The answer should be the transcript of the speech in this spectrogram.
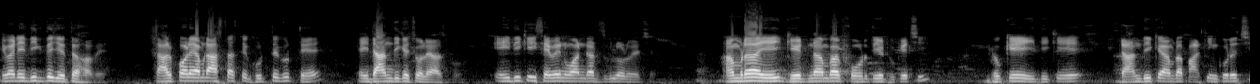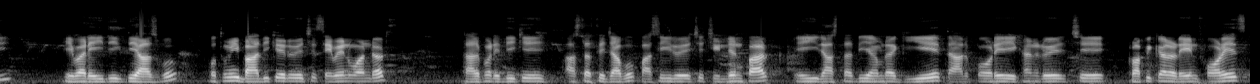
এবার এদিক দিয়ে যেতে হবে। তারপরে আমরা আস্তে আস্তে ঘুরতে ঘুরতে এই ডান দিকে চলে আসব। এই দিকেই সেভেন ওয়ান্ডার্সগুলো রয়েছে। আমরা এই গেট নাম্বার ফোর দিয়ে ঢুকেছি। ঢুকে এই দিকে ডান দিকে আমরা পার্কিং করেছি। এবার এই দিক দিয়ে আসব। প্রথমেই বাঁ দিকে রয়েছে সেভেন ওয়ান্ডার্স তারপর এদিকে আস্তে আস্তে যাব। পাশেই রয়েছে চিলড্রেন পার্ক এই রাস্তা দিয়ে আমরা গিয়ে তারপরে এখানে রয়েছে ট্রপিক্যাল রেন ফরেস্ট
